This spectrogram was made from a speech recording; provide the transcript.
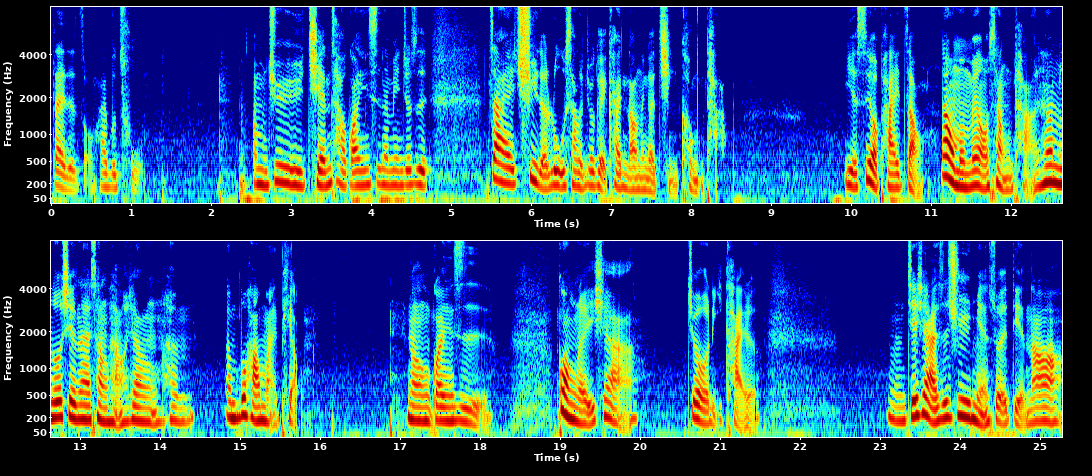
带着走，还不错。我们去浅草观音寺那边，就是在去的路上就可以看到那个晴空塔。也是有拍照，但我们没有上塔。他们说现在上塔好像很很不好买票。然后关键是逛了一下就离开了。嗯，接下来是去免税店，然后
